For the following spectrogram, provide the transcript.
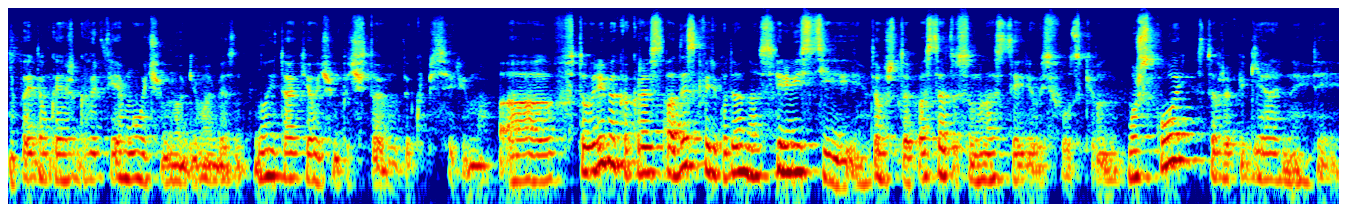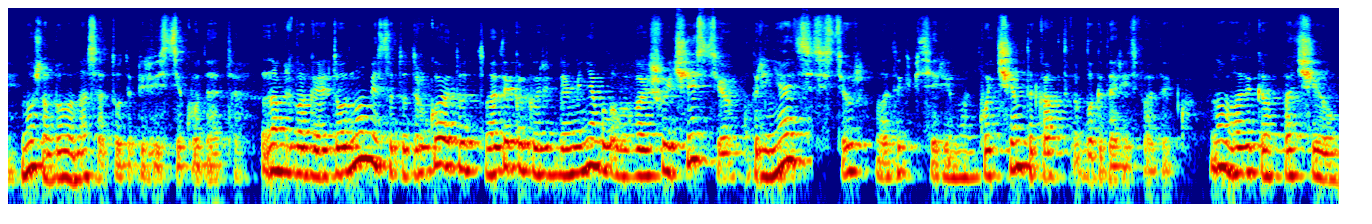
И поэтому, конечно, говорит, я ему очень многим обязан. Ну и так я очень почитаю владыку Петерима. А в то время как раз под подыскивали, куда нас перевести. Потому что по статусу монастыря Иосифовский он мужской, ставропигиальный. И нужно было нас оттуда перевести куда-то. Нам предлагали то одно место, то другое. А тут Владыка говорит, для меня было бы большой честью принять сестер Владыки Петерима. Хоть чем-то как-то благодарить Владыку. Ну, Владыка почил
